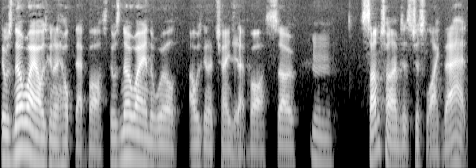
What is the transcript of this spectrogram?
There was no way I was going to help that boss. There was no way in the world I was going to change yeah. that boss. So mm. sometimes it's just like that.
